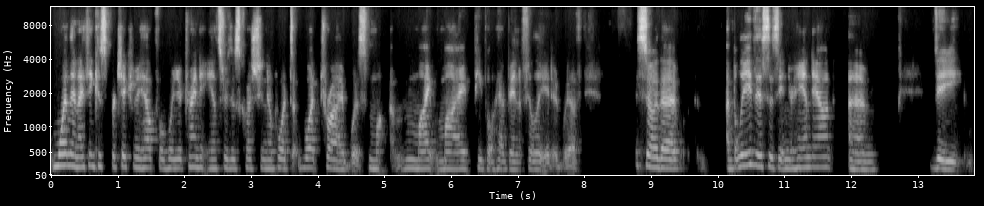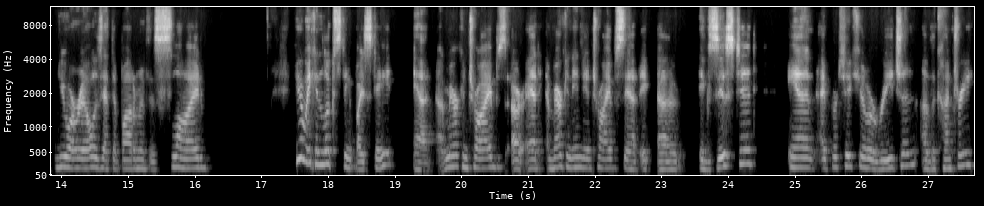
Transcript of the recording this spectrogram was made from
one that I think is particularly helpful when you're trying to answer this question of what what tribe was my my, my people have been affiliated with. So the I believe this is in your handout. Um, the URL is at the bottom of this slide. Here we can look state by state at American tribes or at American Indian tribes that uh, existed in a particular region of the country.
